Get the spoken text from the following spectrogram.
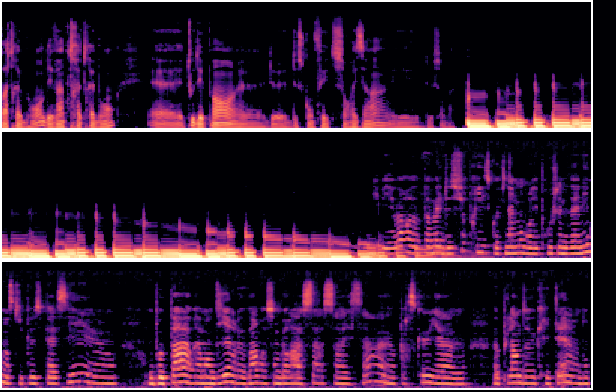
pas très bons, des vins très très bons. Euh, tout dépend euh, de, ce qu'on fait de son raisin et de son vin. il va y avoir pas mal de surprises quoi, finalement dans les prochaines années, dans ce qui peut se passer on ne peut pas vraiment dire le vin ressemblera à ça, ça et ça, parce qu'il y a plein de critères dont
